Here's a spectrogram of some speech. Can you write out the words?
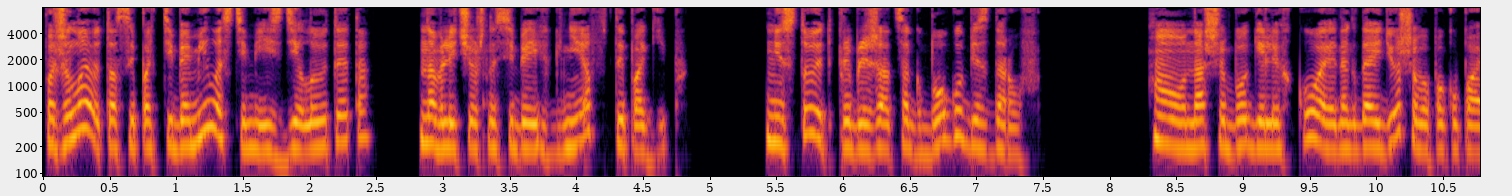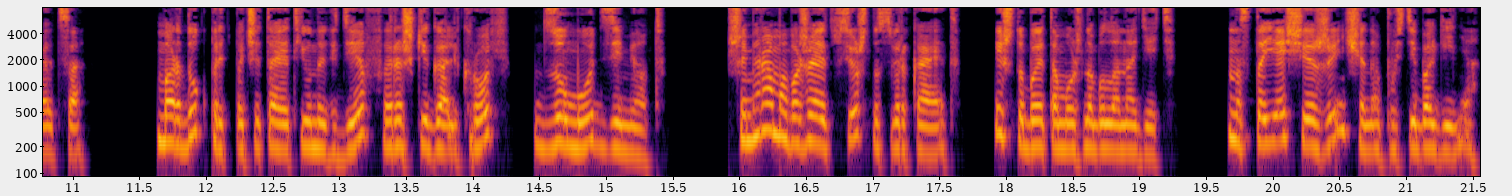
Пожелают осыпать тебя милостями и сделают это. Навлечешь на себя их гнев, ты погиб. Не стоит приближаться к Богу без даров. О, наши боги легко, а иногда и дешево покупаются. Мардук предпочитает юных дев, Рашкигаль кровь, Дзумут зимет. Шамирам обожает все, что сверкает, и чтобы это можно было надеть. Настоящая женщина, пусть и богиня.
